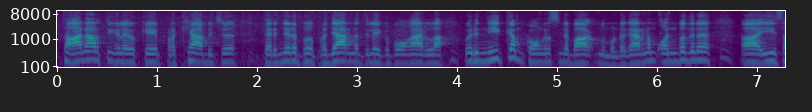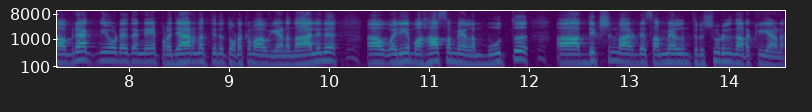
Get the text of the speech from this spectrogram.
സ്ഥാനാർത്ഥികളെയൊക്കെ പ്രഖ്യാപിച്ച് തെരഞ്ഞെടുപ്പ് പ്രചാരണത്തിലേക്ക് പോകാനുള്ള ഒരു നീക്കം കോൺഗ്രസിന്റെ ഭാഗത്തു നിന്നുമുണ്ട് കാരണം ഒൻപതിന് ഈ സമരാഗ്നിയോടെ തന്നെ പ്രചാരണത്തിന് തുടക്കമാവുകയാണ്. നാലിന് വലിയ മഹാസമ്മേളനം ബൂത്ത് അധ്യക്ഷന്മാരുടെ സമ്മേളനം തൃശ്ശൂരിൽ നടക്കുകയാണ്.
